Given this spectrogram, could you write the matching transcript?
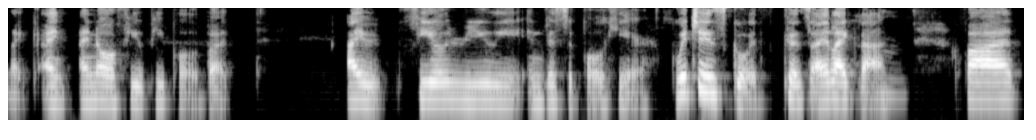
Like i, I know a few people but I feel really invisible here, which is good because I like that. Mm. But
